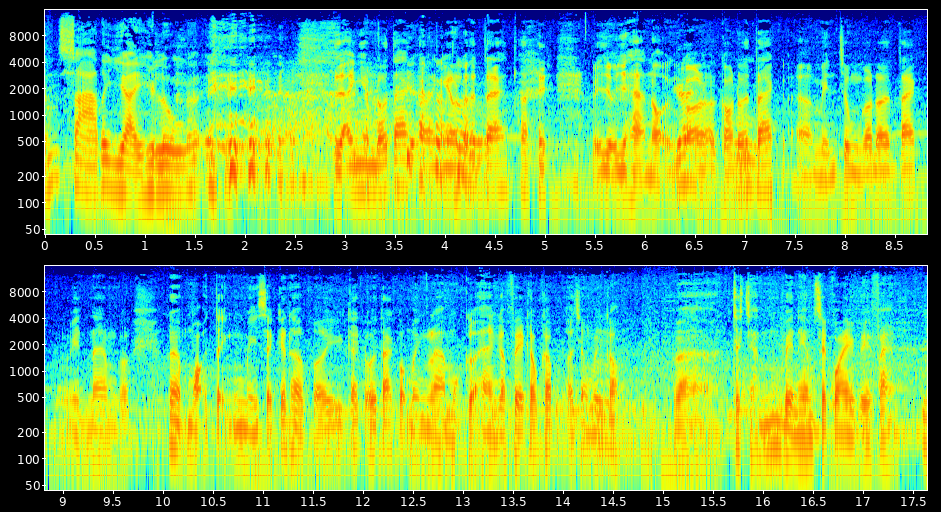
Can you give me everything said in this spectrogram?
tính xa tới dày luôn đó. Dạ anh em đối tác thôi anh em đối tác thôi. Ví dụ như hà nội cũng có có đối tác à, miền trung có đối tác miền nam có, có mọi tỉnh mình sẽ kết hợp với các đối tác của mình làm một cửa hàng cà phê cao cấp ở trong bên ừ. và chắc chắn bên em sẽ quay về farm. Ừ,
